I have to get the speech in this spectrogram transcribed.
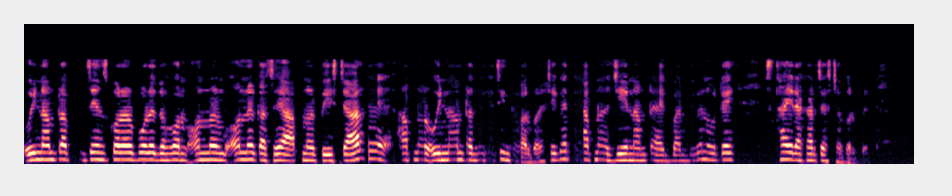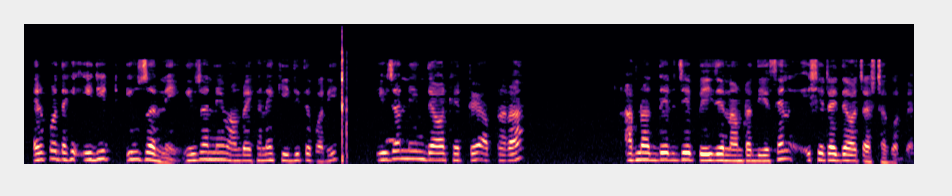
ওই নামটা চেঞ্জ করার পরে যখন অন্যের অন্যের কাছে আপনার পেজটা আপনার ওই নামটা দেখে চিনতে পারবেন সেক্ষেত্রে আপনার যে নামটা একবার দিবেন, ওইটাই স্থায়ী রাখার চেষ্টা করবেন। এরপর দেখে edit user name user name আমরা এখানে কি দিতে পারি? ইউজার নেম দেওয়ার ক্ষেত্রে আপনারা আপনাদের যে পেজের নামটা দিয়েছেন, সেটাই দেওয়ার চেষ্টা করবেন।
